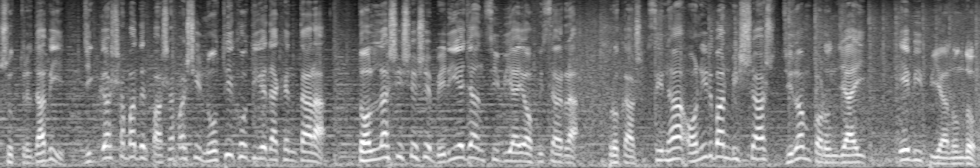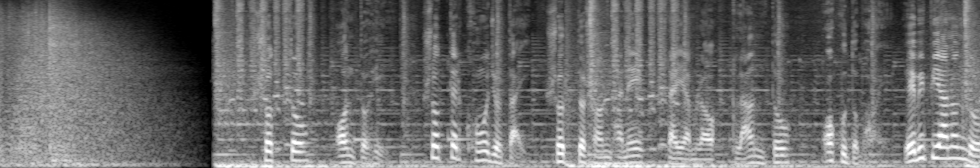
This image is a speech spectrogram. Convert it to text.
সূত্রে দাবি, জিজ্ঞাসাবাদের পাশাপাশি নথি খতিয়ে দেখেন তারা। তল্লাশি শেষে বেরিয়ে যান সিবিআই অফিসাররা। প্রকাশ সিনহা, অনির্বাণ বিশ্বাস, ঝিলম করঞ্জাই, এবিপি আনন্দ। সত্য অন্তহীন। সত্যের খোঁজও তাই। সত্য সন্ধানে তাই আমরা অক্লান্ত অকুতভয় এবিপি আনন্দ,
